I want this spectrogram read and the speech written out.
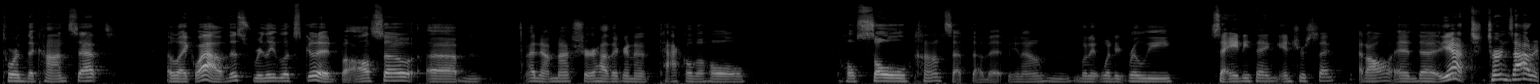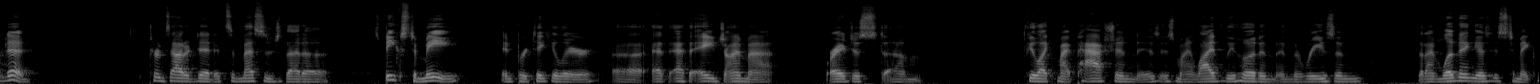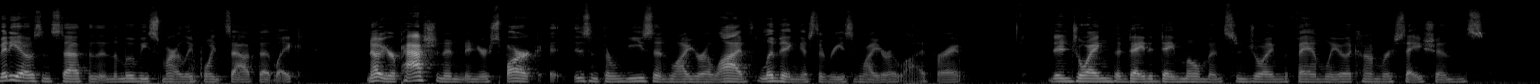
toward the concept. Of like, wow, this really looks good, but also um and I'm not sure how they're gonna tackle the whole the whole soul concept of it. You know, would it would it really say anything interesting at all? And uh, yeah, t- turns out it did. Turns out it did. It's a message that uh speaks to me in particular uh, at at the age I'm at, where I just um, feel like my passion is is my livelihood and, and the reason that I'm living is, is to make videos and stuff. And then the movie smartly points out that like no, your passion and, and your spark isn't the reason why you're alive. Living is the reason why you're alive, right? Enjoying the day to day moments, enjoying the family, the conversations,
